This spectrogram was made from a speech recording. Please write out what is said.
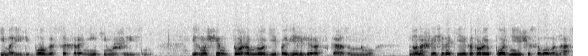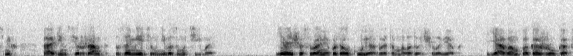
и молили Бога сохранить им жизнь. Из мужчин тоже многие поверили рассказанному, но нашлись и такие, которые подняли часового насмех, а один сержант заметил невозмутимо. «Я еще с вами потолкую об этом, молодой человек. Я вам покажу, как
